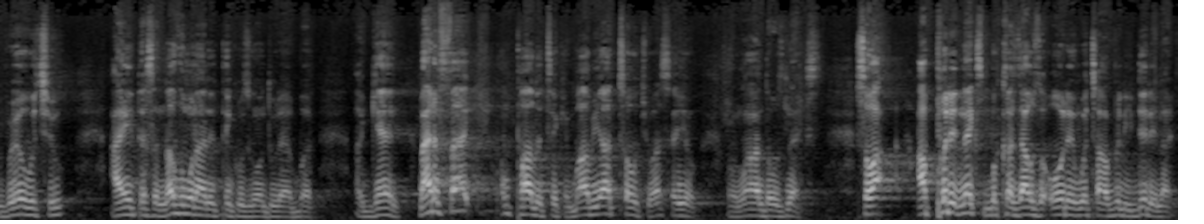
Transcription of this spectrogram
real with you, I ain't. That's another one I didn't think was gonna do that. But again, matter of fact, I'm politicking, Bobby. I told you, I said, yo, Rolando's next. So I, I put it next because that was the order in which I really did it. Like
